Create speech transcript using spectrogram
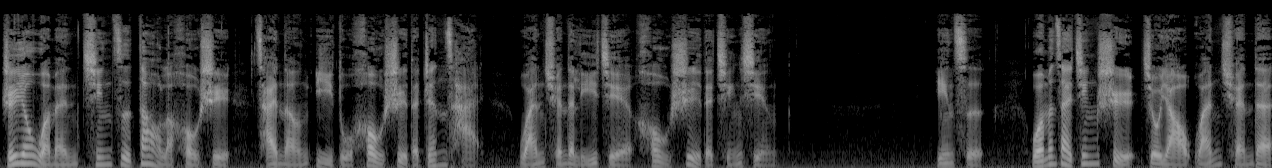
只有我们亲自到了后世。才能一睹后世的真彩，完全的理解后世的情形。因此，我们在今世就要完全的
